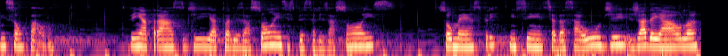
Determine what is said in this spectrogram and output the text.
em São Paulo. Vim atrás de atualizações, especializações. Sou mestre em ciência da saúde, já dei aula.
